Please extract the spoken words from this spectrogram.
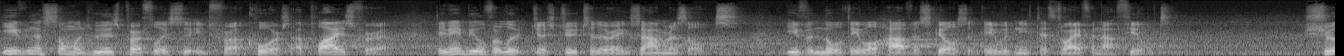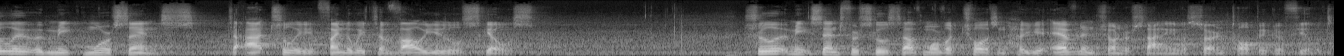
Even if someone who is perfectly suited for a course applies for it, they may be overlooked just due to their exam results, even though they will have the skills that they would need to thrive in that field. Surely it would make more sense to actually find a way to value those skills. Surely it makes sense for schools to have more of a choice in how you evidence your understanding of a certain topic or field.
